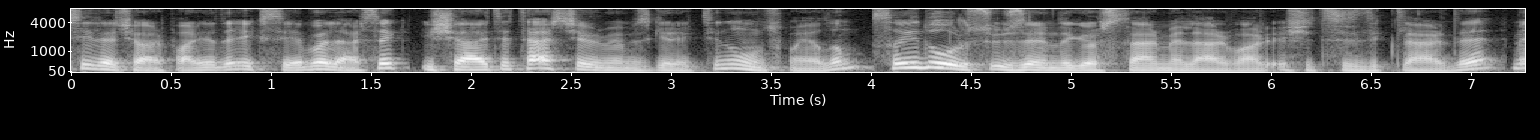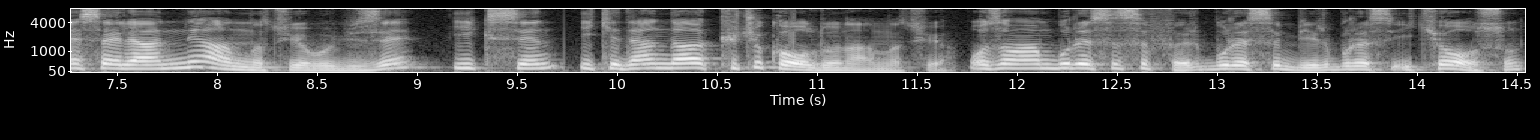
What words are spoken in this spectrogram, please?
eksiyle çarpar ya da eksiye bölersek işareti ters çevirmemiz gerektiğini unutmayalım. Sayı doğrusu üzerinde göstermeler var eşitsizliklerde. Mesela ne anlatıyor bu bize? X'in 2'den daha küçük olduğunu anlatıyor. O zaman burası 0, burası 1, burası 2 olsun.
